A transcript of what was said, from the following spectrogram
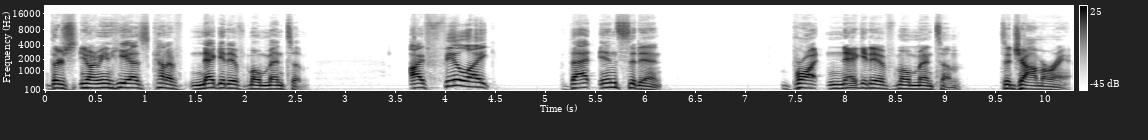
There's, you know what I mean? He has kind of negative momentum. I feel like that incident brought negative momentum to Ja Morant.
